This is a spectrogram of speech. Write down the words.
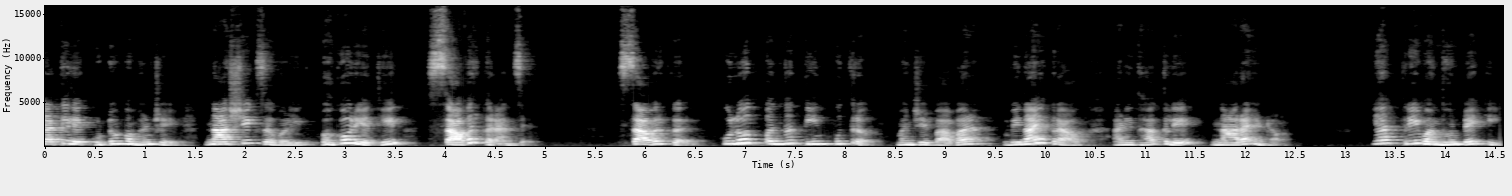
त्यातील एक कुटुंब म्हणजे नाशिक जवळील भगोर येथील सावरकरांचे. सावरकर कुलोत्पन्न तीन पुत्र म्हणजे बाबा विनायकराव आणि धाकले नारायणराव. या त्रिबंधूंपैकी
